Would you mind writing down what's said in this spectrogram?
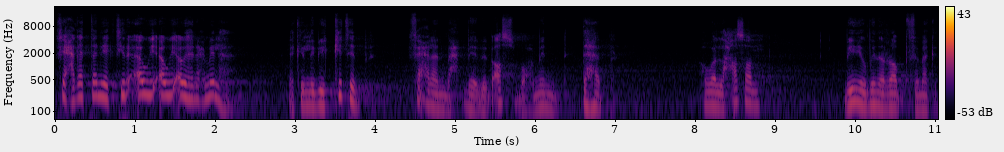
في حاجات تانية كتير قوي قوي قوي هنعملها لكن اللي بيتكتب فعلا بح- ب- ب- بأصبع من ذهب. هو اللي حصل بيني وبين الرب في مجد.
